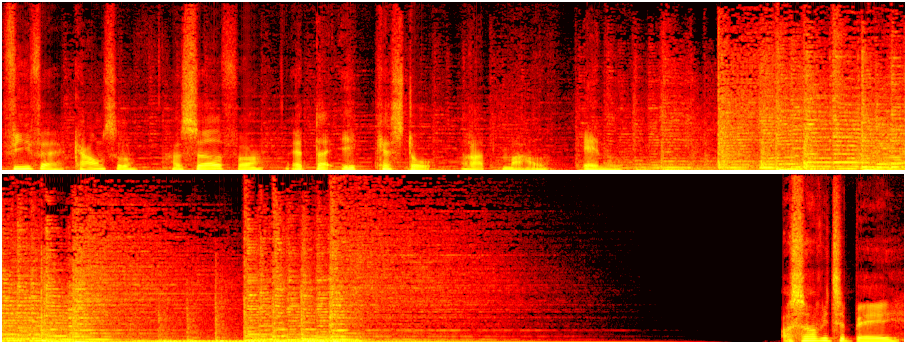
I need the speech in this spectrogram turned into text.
FIFA Council har sørget for, at der ikke kan stå ret meget andet. Og så er vi tilbage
